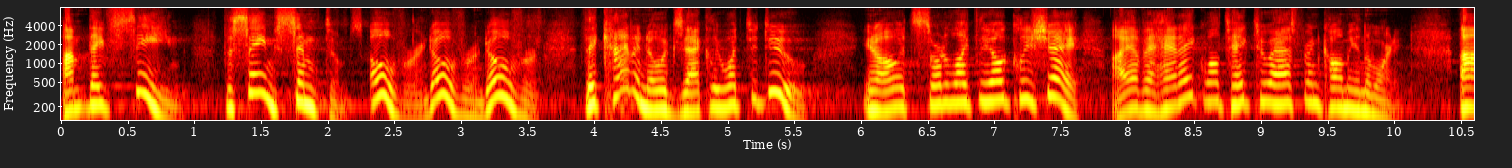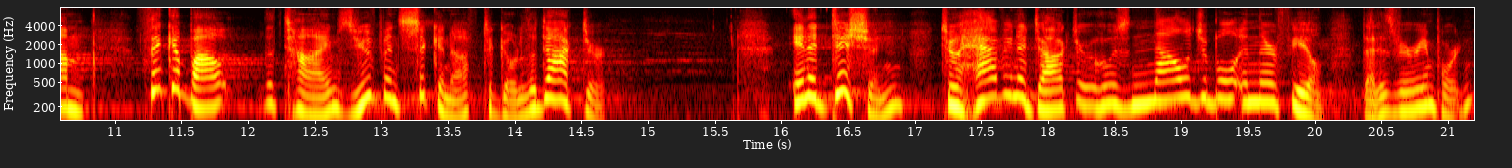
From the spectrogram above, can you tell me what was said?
Um, they've seen the same symptoms over and over and over. They kind of know exactly what to do. You know, it's sort of like the old cliche I have a headache, well, take two aspirin, call me in the morning. Um, think about the times you've been sick enough to go to the doctor. In addition to having a doctor who is knowledgeable in their field, that is very important.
